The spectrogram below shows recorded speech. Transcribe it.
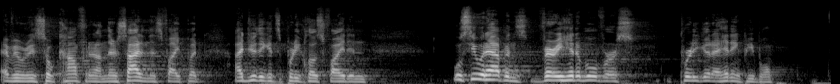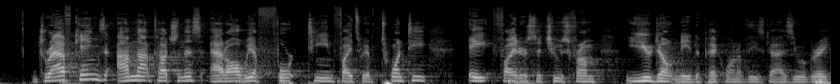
everybody's so confident on their side in this fight. But I do think it's a pretty close fight, and we'll see what happens. Very hittable versus pretty good at hitting people. DraftKings, I'm not touching this at all. We have 14 fights. We have 28 fighters to choose from. You don't need to pick one of these guys. You agree?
